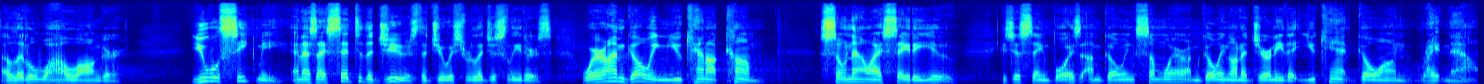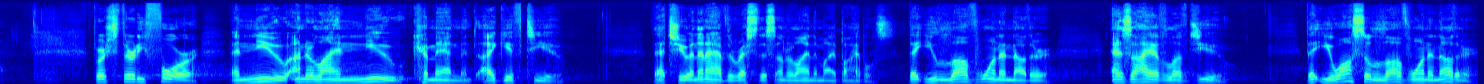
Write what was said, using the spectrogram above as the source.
a little while longer. You will seek me. And as I said to the Jews, the Jewish religious leaders, where I'm going, you cannot come. So now I say to you, He's just saying, Boys, I'm going somewhere. I'm going on a journey that you can't go on right now. Verse 34 a new, underline new commandment I give to you. That's you. And then I have the rest of this underlined in my Bibles that you love one another as I have loved you, that you also love one another.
